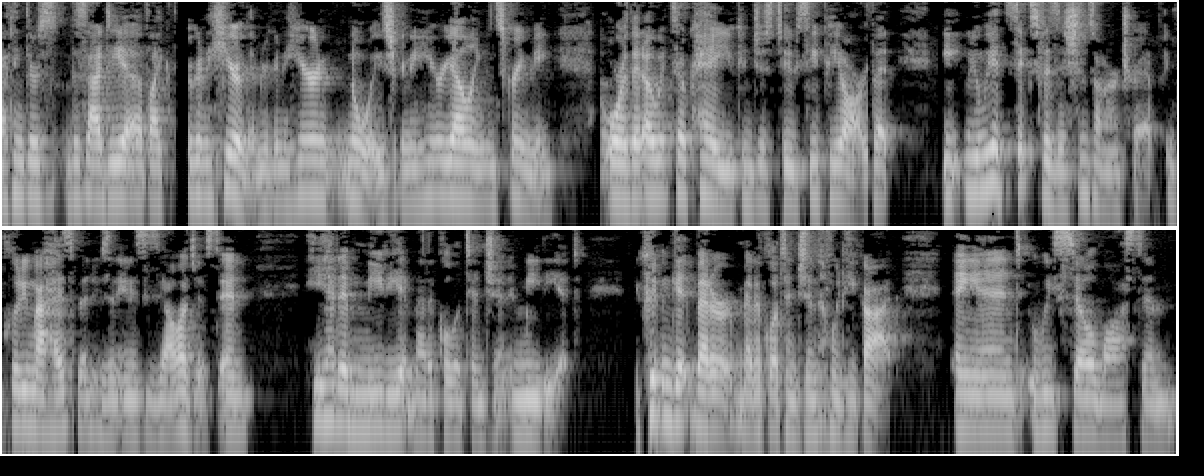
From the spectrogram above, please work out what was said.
I think there's this idea of like, you're going to hear them, you're going to hear noise, you're going to hear yelling and screaming, or that, oh, it's okay, you can just do CPR. But we had six physicians on our trip, including my husband, who's an anesthesiologist, and he had immediate medical attention, immediate. You couldn't get better medical attention than what he got. And we still lost him.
